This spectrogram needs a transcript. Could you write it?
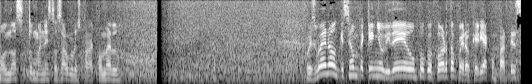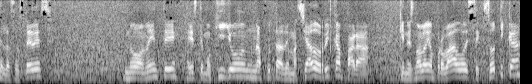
O no se tuman estos árboles para comerlo. Pues bueno, aunque sea un pequeño video, un poco corto, pero quería compartírselos a ustedes. Nuevamente, este moquillo, una fruta demasiado rica para quienes no lo hayan probado, es exótica.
